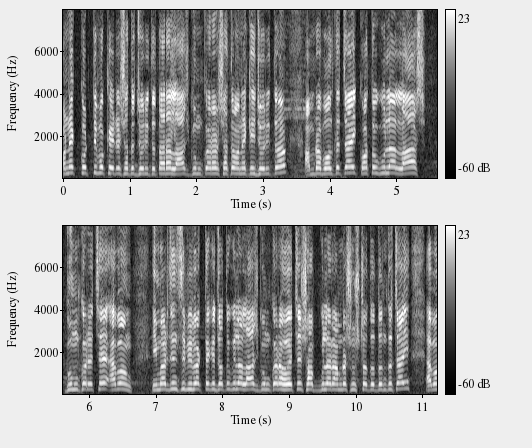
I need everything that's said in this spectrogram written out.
অনেক কর্তৃপক্ষ এটার সাথে জড়িত। তারা লাশ গুম করার সাথে অনেকেই জড়িত। আমরা বলতে চাই কতগুলা লাশ গুম করেছে এবং ইমার্জেন্সি বিভাগ থেকে যতগুলো লাশ গুম করা হয়েছে, সবগুলোর আমরা সুষ্ঠু তদন্ত চাই এবং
